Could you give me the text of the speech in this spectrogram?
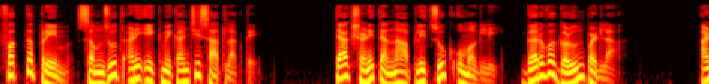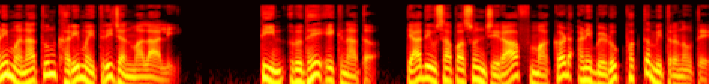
फक्त प्रेम समजूत आणि एकमेकांची साथ लागते. त्या क्षणी त्यांना आपली चूक उमगली. गर्व गळून पडला आणि मनातून खरी मैत्री जन्माला आली. तीन हृदय एक नातं. त्या दिवसापासून जिराफ माकड आणि बेडूक फक्त मित्र नव्हते.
